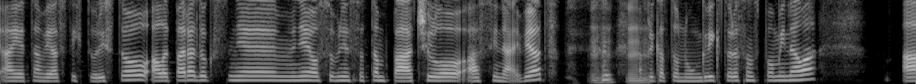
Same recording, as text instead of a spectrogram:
aj je tam viac tých turistov, ale paradoxne mne osobne sa tam páčilo asi najviac. Mm-hmm. napríklad to Nungvi, ktoré som spomínala. A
